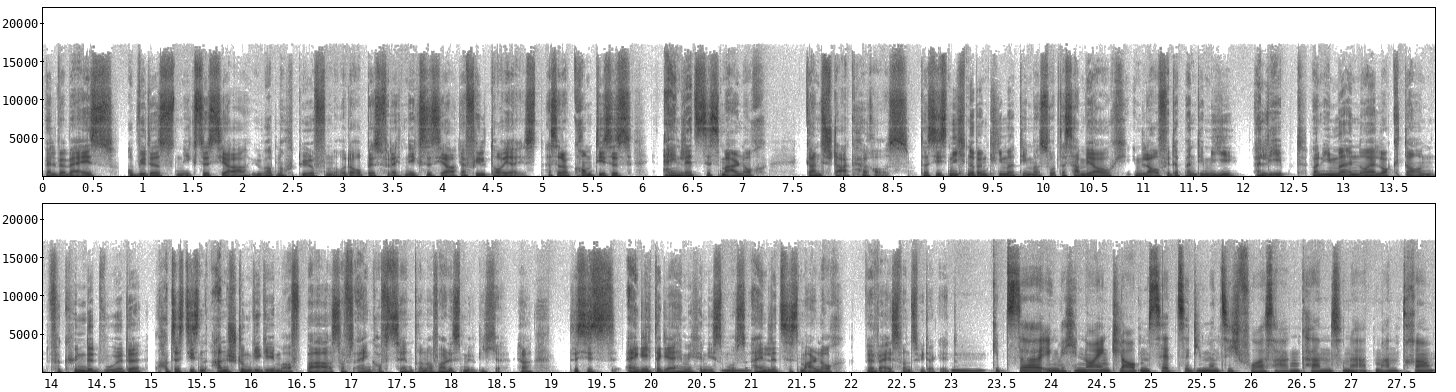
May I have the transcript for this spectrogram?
weil wer weiß, ob wir das nächstes Jahr überhaupt noch dürfen oder ob es vielleicht nächstes Jahr ja viel teuer ist. Also da kommt dieses ein letztes Mal noch ganz stark heraus. Das ist nicht nur beim Klimathema so, das haben wir auch im Laufe der Pandemie erlebt. Wann immer ein neuer Lockdown verkündet wurde, hat es diesen Ansturm gegeben auf Bars, auf Einkaufszentren, auf alles Mögliche. Ja, das ist eigentlich der gleiche Mechanismus. Mhm. Ein letztes Mal noch, wer weiß, wann es wieder geht. Mhm. Gibt es da irgendwelche neuen Glaubenssätze, die man sich vorsagen kann, so eine Art Mantra?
